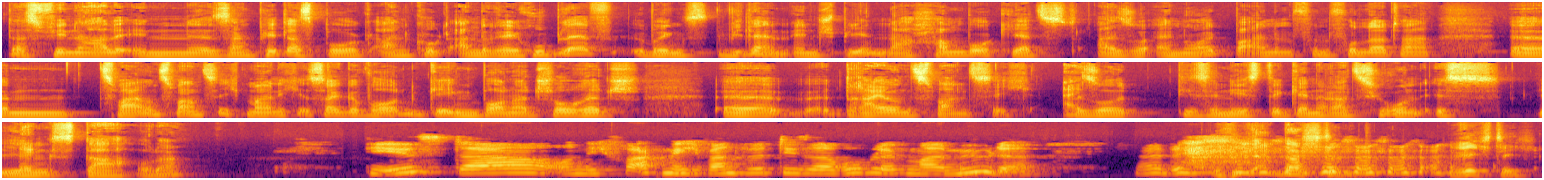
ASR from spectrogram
das Finale in äh, St. Petersburg anguckt. Andrei Rublev, übrigens wieder im Endspiel, nach Hamburg jetzt also erneut bei einem 500er. Ähm, 22, meine ich, ist er geworden, gegen Borna Coric äh, 23. Also diese nächste Generation ist längst da, oder? Die ist da und ich frage mich, wann wird dieser Rublev mal müde? Ne, das stimmt. Richtig.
